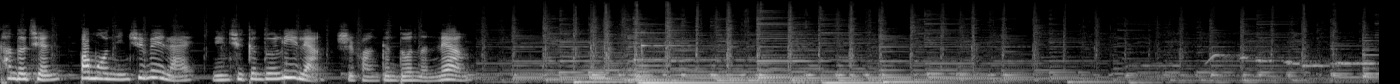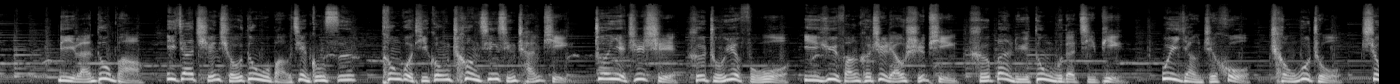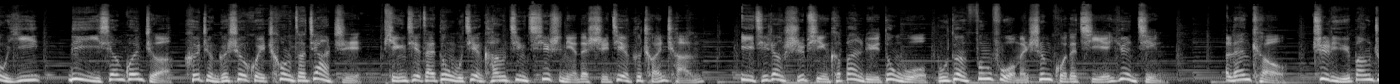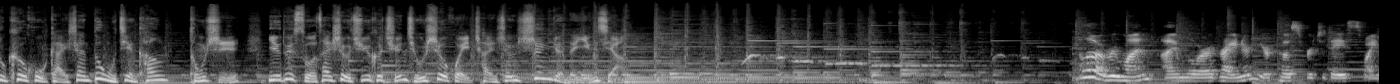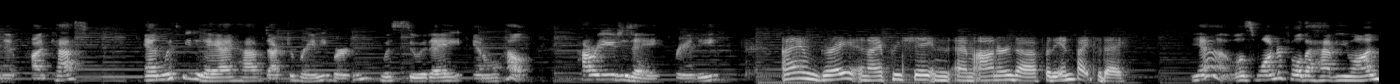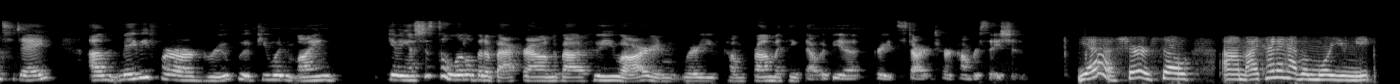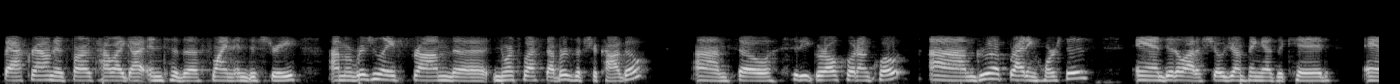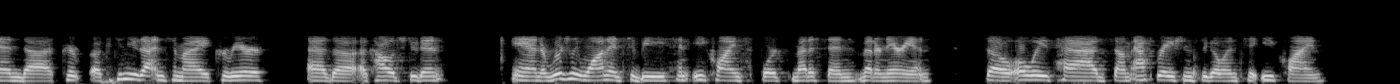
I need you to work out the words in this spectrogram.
康德全包膜凝聚未来，凝聚更多力量，释放更多能量。李兰动宝，一家全球动物保健公司，通过提供创新型产品、专业知识和卓越服务，以预防和治疗食品和伴侣动物的疾病。为养殖户、宠物主、兽医、利益相关者和整个社会创造价值，凭借在动物健康近七十年的实践和传承，以及让食品和伴侣动物不断丰富我们生活的企业愿景，Elanco 致力于帮助客户改善动物健康，同时也对所在社区和全球社会产生深远的影响。Hello, everyone. I'm Laura Greiner, your host for today's Swine It podcast. And with me today, I have Dr. Brandi Burton with Suidae Animal Health. How are you today, Brandi? I am great, and I appreciate and am honored uh, for the invite today. Yeah, well, it's wonderful to have you on today. Um, maybe for our group, if you wouldn't mind giving us just a little bit of background about who you are and where you've come from, I think that would be a great start to our conversation. Yeah, sure. So um, I kind of have a more unique background as far as how I got into the swine industry. I'm originally from the northwest suburbs of Chicago. Um, so city girl, quote unquote. Um, grew up riding horses and did a lot of show jumping as a kid and uh, co- uh, continued that into my career as a, a college student and originally wanted to be an equine sports medicine veterinarian. So always had some aspirations to go into equine.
